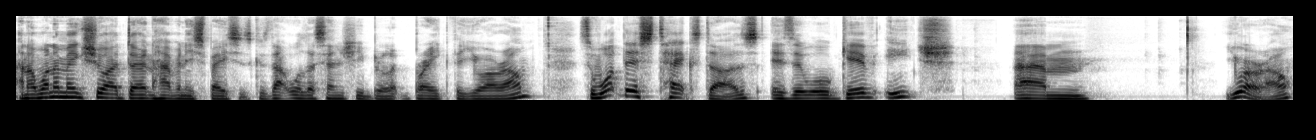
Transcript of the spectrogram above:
and I want to make sure I don't have any spaces because that will essentially break the URL. So what this text does is it will give each um, URL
